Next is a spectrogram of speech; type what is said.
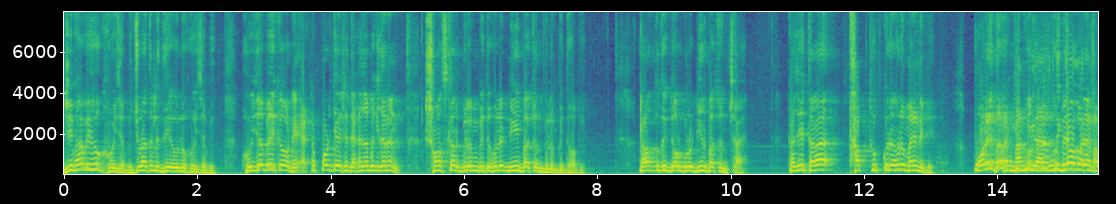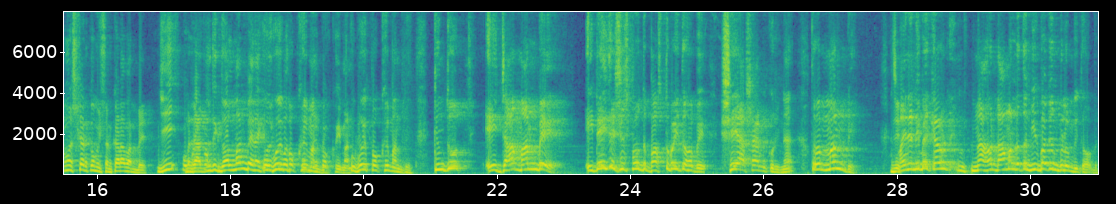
যেভাবেই হোক হয়ে যাবে জোড়াতালি দিয়ে হলো হয়ে যাবে। হয়ে যাবে কারণে একটা পর্যায়ে এসে দেখা যাবে কি জানেন? সংস্কার বিলম্বিত হলে নির্বাচন বিলম্বিত হবে। রাজনৈতিক দলগুলো নির্বাচন চায়। কাজেই তারা থাপ থুপ করে হলে মেনে নেবে। পরে তারা মানবে কি করবে না রাজনৈতিক দল নাকি সংস্কার কমিশন? কারা মানবে? জি মানে রাজনৈতিক দল মানবে নাকি উভয় পক্ষই মানবে। পক্ষই উভয় পক্ষই মানবে। কিন্তু এই যা মানবে এটাই যে শেষ পর্যন্ত বাস্তবায়িত হবে সে আশা আমি করি না। তবে মানবে। মাইনে নিবে কারণ না না মানলে তো নির্বাচন বিলম্বিত হবে।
